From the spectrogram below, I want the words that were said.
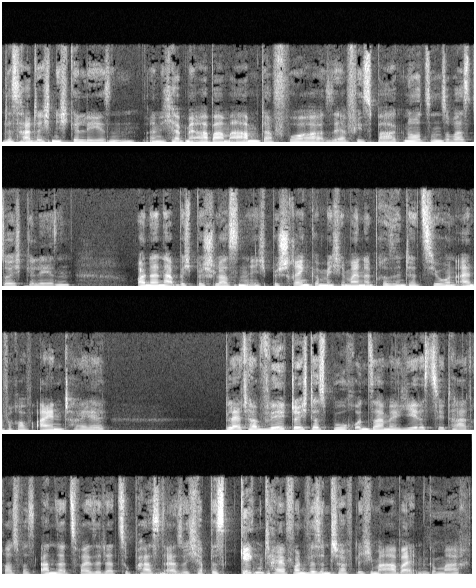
Das mhm. hatte ich nicht gelesen. Und ich habe mir aber am Abend davor sehr viel Spark Notes und sowas durchgelesen. Und dann habe ich beschlossen, ich beschränke mich in meiner Präsentation einfach auf einen Teil blätter wild durch das Buch und sammle jedes Zitat raus, was ansatzweise dazu passt. Also ich habe das Gegenteil von wissenschaftlichem Arbeiten gemacht.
